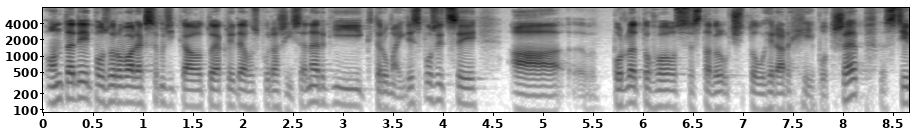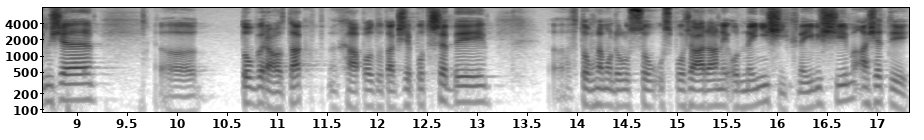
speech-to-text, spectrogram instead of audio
On tedy pozoroval, jak jsem říkal, to, jak lidé hospodaří s energií, kterou mají k dispozici a eh, podle toho se stavil určitou hierarchii potřeb s tím, že to bral tak, chápal to tak, že potřeby eh, v tomhle modelu jsou uspořádány od nejnižších k nejvyšším a že ty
